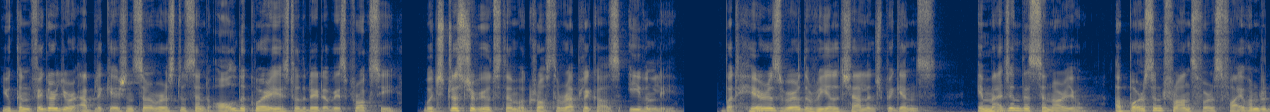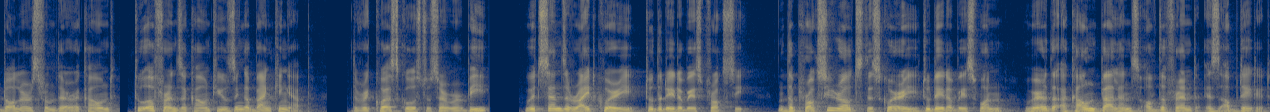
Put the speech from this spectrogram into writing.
You configure your application servers to send all the queries to the database proxy, which distributes them across the replicas evenly. But here is where the real challenge begins. Imagine this scenario. A person transfers $500 from their account to a friend's account using a banking app. The request goes to server B, which sends a write query to the database proxy. The proxy routes this query to database 1, where the account balance of the friend is updated.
